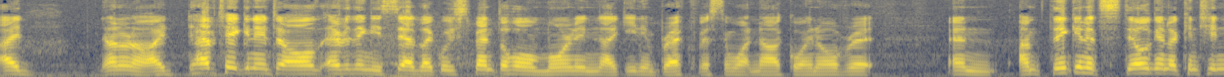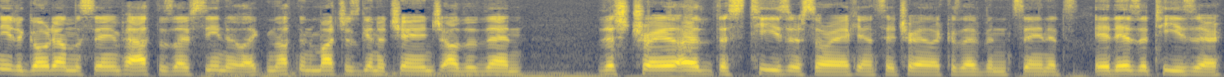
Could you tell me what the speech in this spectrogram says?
I I don't know. I have taken into all everything he said. Like we've spent the whole morning like eating breakfast and whatnot going over it. And I'm thinking it's still gonna continue to go down the same path as I've seen it. Like nothing much is gonna change other than this trailer this teaser. Sorry I can't say trailer because I've been saying it's it is a teaser.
